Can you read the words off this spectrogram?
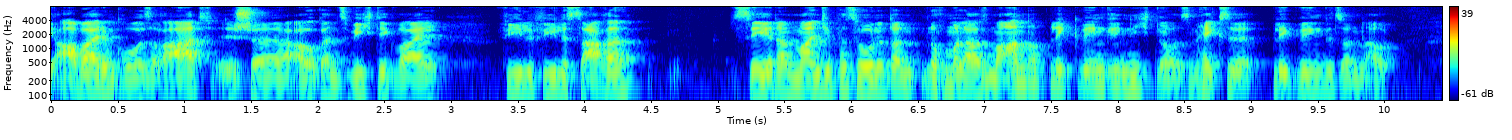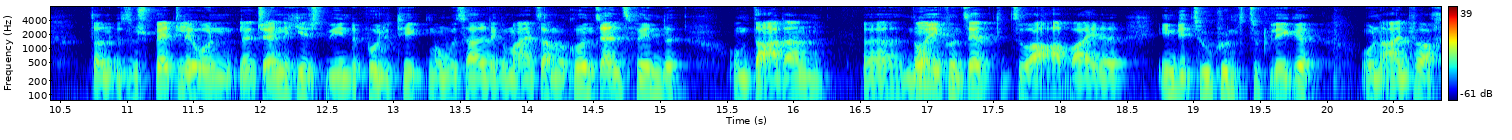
die Arbeit im Großen Rat ist äh, auch ganz wichtig, weil viele, viele Sachen sehe dann manche Personen dann nochmal aus einem anderen Blickwinkel, nicht nur aus dem Hexe-Blickwinkel, sondern auch dann aus dem Spättle und letztendlich ist es wie in der Politik, man muss halt einen gemeinsamen Konsens finden, um da dann äh, neue Konzepte zu erarbeiten, in die Zukunft zu blicken und einfach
